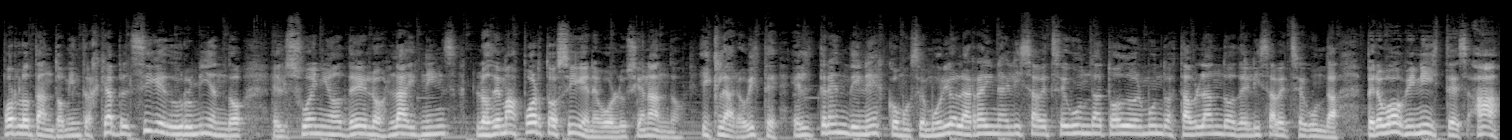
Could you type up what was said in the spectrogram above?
Por lo tanto, mientras que Apple sigue durmiendo el sueño de los Lightnings, los demás puertos siguen evolucionando. Y claro, viste, el trending es como se murió la reina Elizabeth II, todo el mundo está hablando de Elizabeth II. Pero vos viniste a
